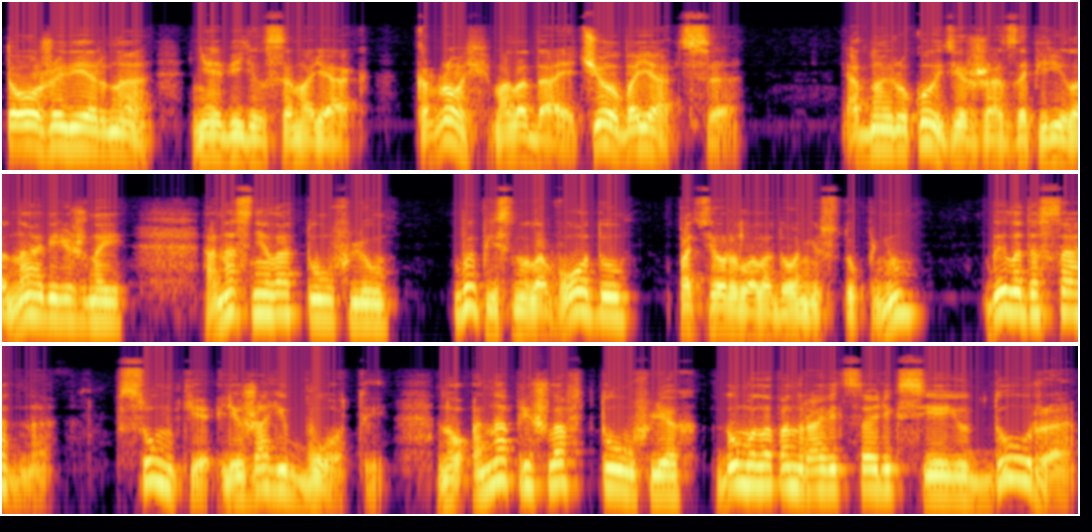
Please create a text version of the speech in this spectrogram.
«Тоже верно», — не обиделся моряк. «Кровь молодая, чего бояться?» Одной рукой, держа за перила набережной, она сняла туфлю, выплеснула воду, потерла ладонью ступню. Было досадно. В сумке лежали боты, но она пришла в туфлях, думала понравиться Алексею, дура.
